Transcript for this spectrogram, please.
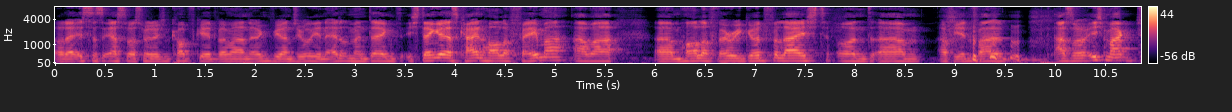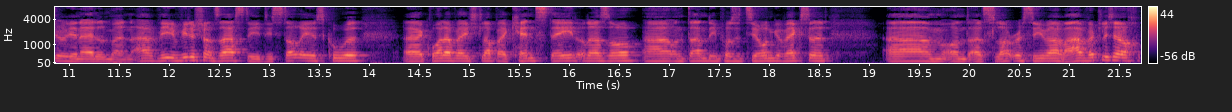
Oder ist das Erste, was mir durch den Kopf geht, wenn man irgendwie an Julian Edelman denkt. Ich denke, er ist kein Hall of Famer, aber ähm, Hall of Very Good vielleicht und ähm, auf jeden Fall, also ich mag Julian Edelman. Äh, wie, wie du schon sagst, die, die Story ist cool. Äh, Quarterback, ich glaube bei Kent State oder so äh, und dann die Position gewechselt. Ähm, und als Slot Receiver war wirklich auch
